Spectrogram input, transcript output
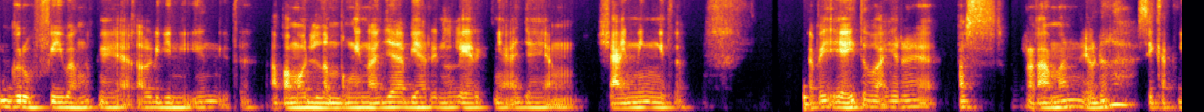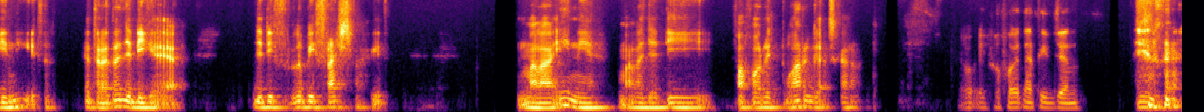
groovy banget nggak ya kalau diginiin gitu. Apa mau dilempengin aja biarin liriknya aja yang shining gitu. Tapi ya itu akhirnya pas rekaman ya udahlah sikat gini gitu. Ya ternyata jadi kayak jadi lebih fresh lah gitu malah ini ya malah jadi favorit warga sekarang Yoi, favorit netizen. Iya.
